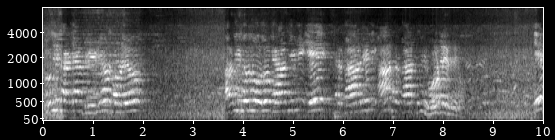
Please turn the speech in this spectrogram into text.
ਤੁਸੀਂ ਸਾਡੀਆਂ ਵੀਡੀਓ ਸੁਣਿਓ ਅਸੀਂ ਤੁਹਾਨੂੰ ਉਦੋਂ ਕਿਹਾ ਸੀ ਵੀ ਇਹ ਸਰਕਾਰ ਜਿਹੜੀ ਆ ਸਰਕਾਰ ਤੁਸੀਂ ਹੁਣ ਦੇਖਦੇ ਹੋ। ਇਹ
